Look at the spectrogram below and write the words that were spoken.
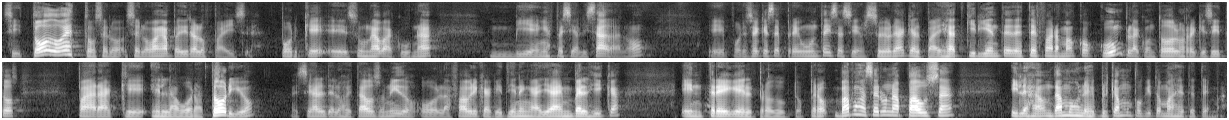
si todo esto se lo, van a pedir a los países, porque es una vacuna bien especializada, ¿no? Eh, por eso es que se pregunta y se asegura que el país adquiriente de este fármaco cumpla con todos los requisitos para que el laboratorio sea el de los Estados Unidos o la fábrica que tienen allá en Bélgica, entregue el producto. Pero vamos a hacer una pausa y les ahondamos, les explicamos un poquito más de este tema.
